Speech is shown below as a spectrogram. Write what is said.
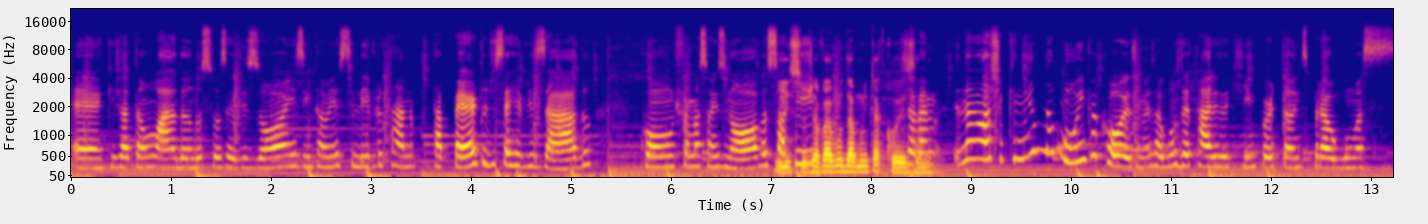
é, que já estão lá dando as suas revisões. Então esse livro tá, no- tá perto de ser revisado com informações novas, só Isso que já vai mudar muita coisa. vai- né? Não, eu acho que nem não muita coisa, mas alguns detalhes aqui importantes para algumas.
